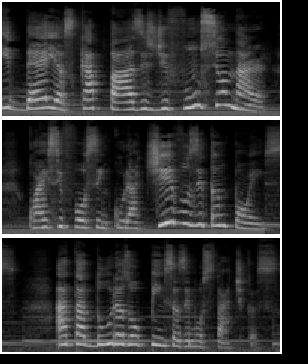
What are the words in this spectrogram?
ideias capazes de funcionar quais se fossem curativos e tampões, ataduras ou pinças hemostáticas.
